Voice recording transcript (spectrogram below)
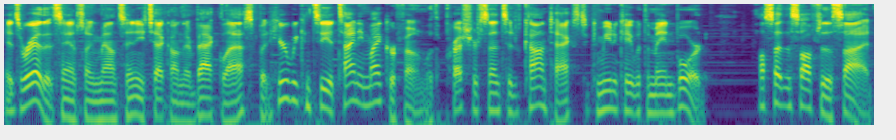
It's rare that Samsung mounts any tech on their back glass, but here we can see a tiny microphone with pressure sensitive contacts to communicate with the main board. I'll set this off to the side.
